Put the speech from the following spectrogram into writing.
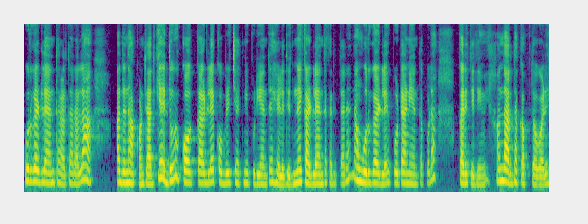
ಹುರ್ಗಡ್ಲೆ ಅಂತ ಹೇಳ್ತಾರಲ್ಲ, ಅದನ್ನು ಹಾಕ್ಕೊಳ್ತೇವೆ ಅದಕ್ಕೆ ಇದು ಕೊ, ಕಡಲೆ ಕೊಬ್ಬರಿ ಚಟ್ನಿ ಪುಡಿ ಅಂತ ಹೇಳಿದ್ದು. ಇದನ್ನೇ ಕಡಲೆ ಅಂತ ಕರೀತಾರೆ. ನಾವು ಹುರ್ಗಡ್ಲೆ, ಪುಟಾಣಿ ಅಂತ ಕೂಡ ಕರಿತಿದ್ದೀವಿ. ಒಂದು ಅರ್ಧ ಕಪ್ ತೊಗೊಳ್ಳಿ.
